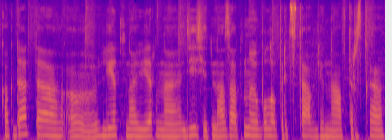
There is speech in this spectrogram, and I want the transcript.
Когда-то э, лет, наверное, 10 назад мной была представлена авторская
